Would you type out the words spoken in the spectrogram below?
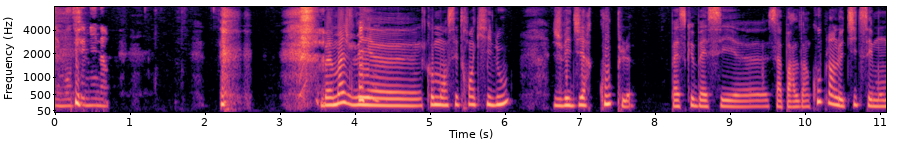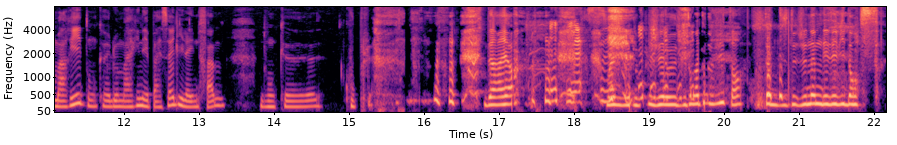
Et mots féminins. ben, moi je vais euh, commencer tranquillou. Je vais dire couple, parce que ben, c'est, ça parle d'un couple. Hein. Le titre c'est Mon mari, donc le mari n'est pas seul, il a une femme. Donc euh, couple. de rien. Merci. Moi, je vais, je vais au- du droit au but. Hein. Je, je nomme des évidences.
